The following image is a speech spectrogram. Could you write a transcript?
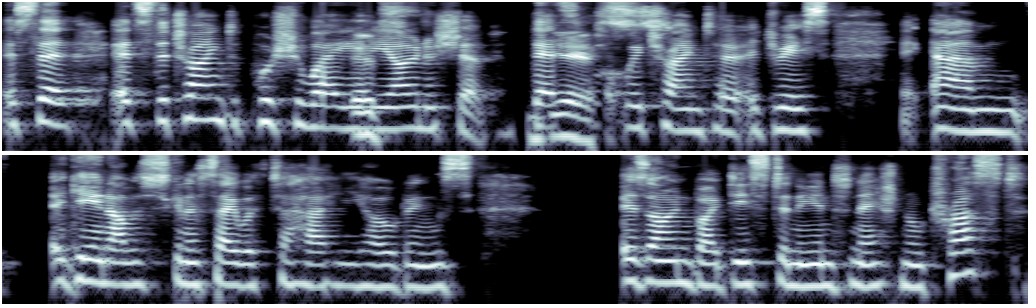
it's the it's the trying to push away any It's- ownership. That's yes. what we're trying to address. Um, again, I was just going to say with Te Hāhi Holdings is owned by Destiny International Trust,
